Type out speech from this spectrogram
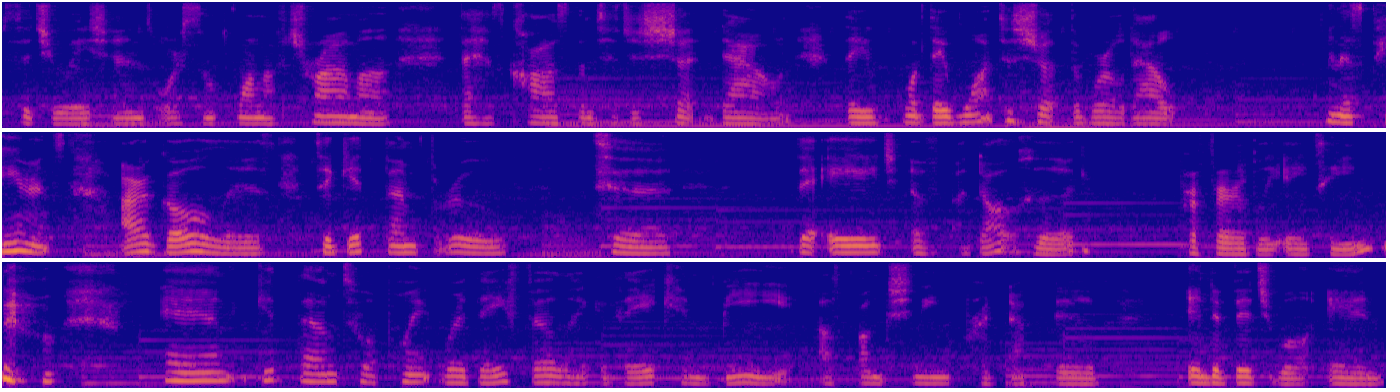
situations or some form of trauma that has caused them to just shut down. They want they want to shut the world out. And as parents, our goal is to get them through to the age of adulthood, preferably 18, and get them to a point where they feel like they can be a functioning, productive individual in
